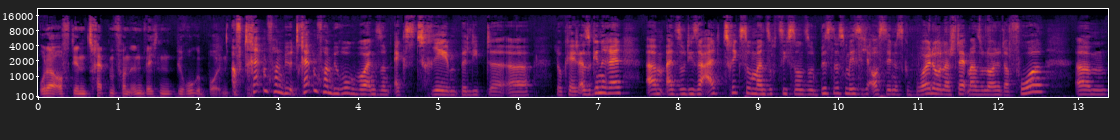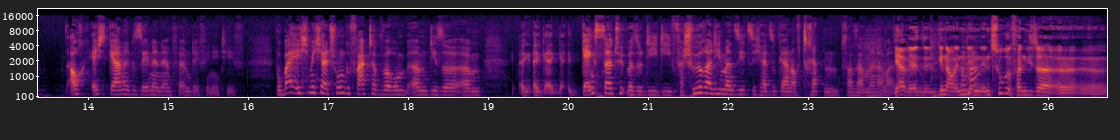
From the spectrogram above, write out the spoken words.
oder auf den Treppen von irgendwelchen Bürogebäuden. Auf Treppen von, Bü Treppen von Bürogebäuden sind extrem beliebte äh, Locations. Also generell, ähm, also dieser alte Trick, so man sucht sich so, so ein businessmäßig aussehendes Gebäude und dann stellt man so Leute davor. Ähm, auch echt gerne gesehen in dem Film, definitiv. Wobei ich mich halt schon gefragt habe, warum ähm, diese ähm, äh, äh, Gangster-Typen, also die, die Verschwörer, die man sieht, sich halt so gerne auf Treppen versammeln. Aber Ja, genau, in, in, im Zuge von dieser, äh,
